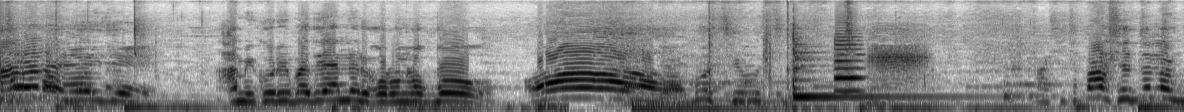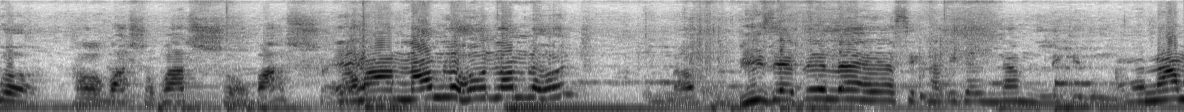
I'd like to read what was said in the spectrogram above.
না না এই যে আমি করি বাদে আনের করুন লাগবো। ও বুঝছি বুঝছি। আচ্ছা পাশে তো লাগবো। হ্যাঁ পাঁচশো পাঁচশো পাঁচশো। আমার নাম লেখুন নাম লেখুন। ভিজাতে লাই আছে খালি খালি নাম লিখে দিন আমার নাম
